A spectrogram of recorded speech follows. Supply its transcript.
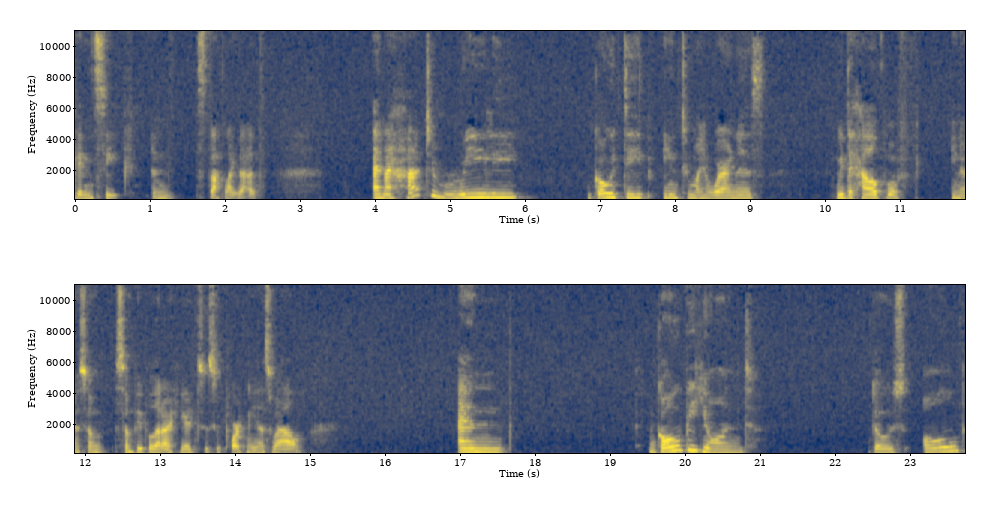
getting sick and stuff like that. And I had to really go deep into my awareness with the help of you know some some people that are here to support me as well and go beyond those old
